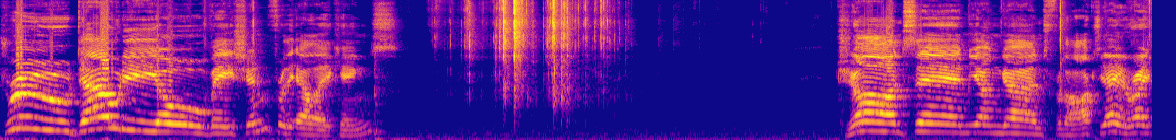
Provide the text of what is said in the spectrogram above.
Drew Doughty ovation for the LA Kings. Johnson, Young Guns for the Hawks. Yeah, you're right.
